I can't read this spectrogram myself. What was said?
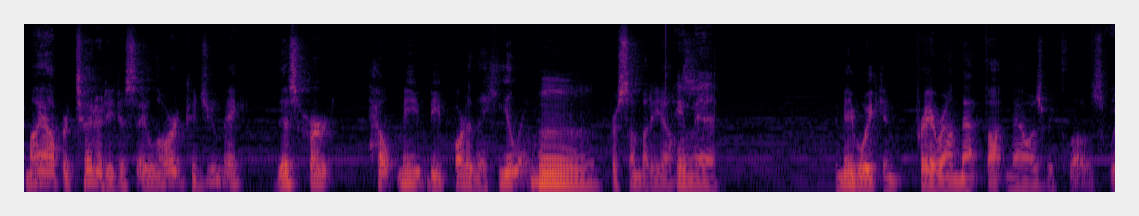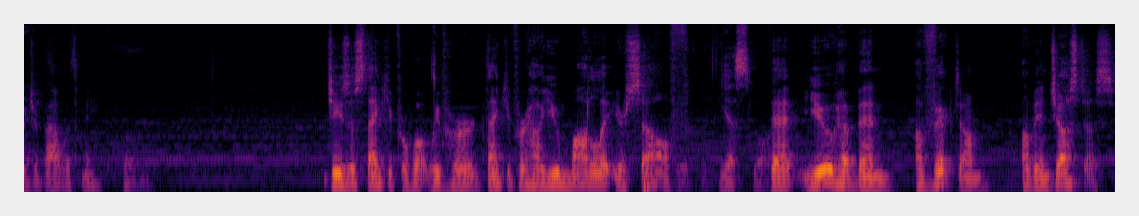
my opportunity to say, Lord, could you make this hurt help me be part of the healing Mm. for somebody else? Amen. And maybe we can pray around that thought now as we close. Would you bow with me? Jesus, thank you for what we've heard. Thank you for how you model it yourself. Yes, Lord. That you have been a victim of injustice,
